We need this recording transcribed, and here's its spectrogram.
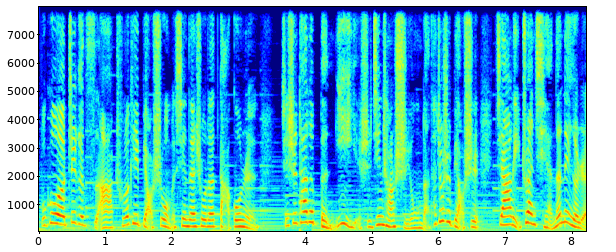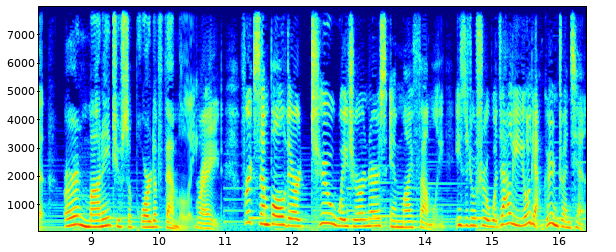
不过这个词啊，除了可以表示我们现在说的打工人，其实它的本意也是经常使用的。它就是表示家里赚钱的那个人，earn money to support a family。Right. For example, there are two wage earners in my family. 意思就是我家里有两个人赚钱。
